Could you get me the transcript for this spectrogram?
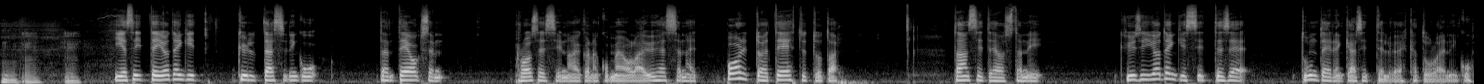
Mm-hmm. Mm. Ja sitten jotenkin kyllä tässä niinku, tämän teoksen prosessin aikana, kun me ollaan yhdessä näitä pohdittu ja tehty tuota tanssiteosta, niin kyllä jotenkin sitten se tunteiden käsittely ehkä tulee niin kuin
